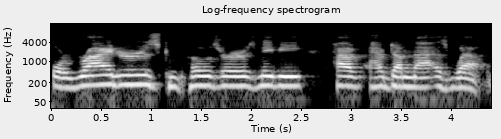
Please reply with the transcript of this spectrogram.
or writers, composers maybe have, have done that as well?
